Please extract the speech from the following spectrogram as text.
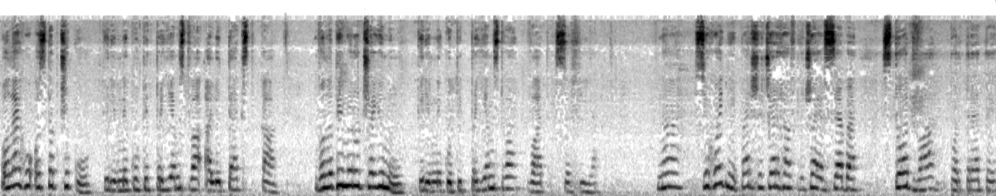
Олегу Остапчуку, керівнику підприємства Алютекст К, Володимиру Чаюну, керівнику підприємства ВАТ Софія. На сьогодні перша черга включає в себе 102 портрети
